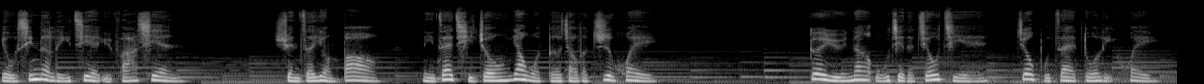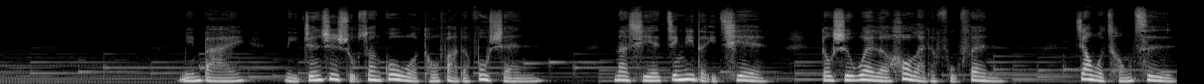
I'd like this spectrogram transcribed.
有新的理解与发现，选择拥抱你在其中要我得着的智慧。对于那无解的纠结，就不再多理会。明白你真是数算过我头发的父神。那些经历的一切，都是为了后来的福分，叫我从此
